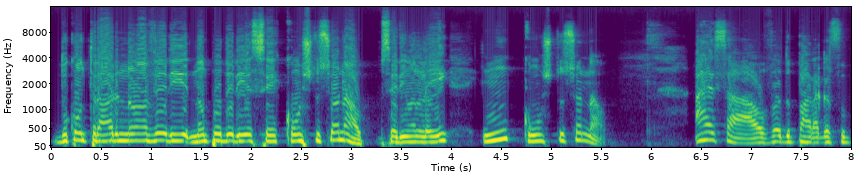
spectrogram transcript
do contrário, não haveria, não poderia ser constitucional, seria uma lei inconstitucional. A ressalva do parágrafo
